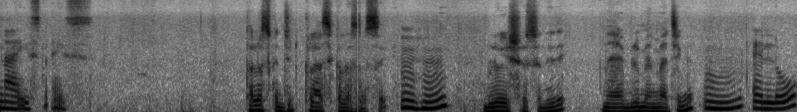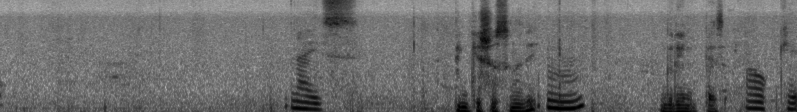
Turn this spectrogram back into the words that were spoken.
నైస్ నైస్ కలర్స్ కొంచెం క్లాసిక్ కలర్స్ వస్తాయి. బ్లూ ఇష్ వస్తుంది ఇది. నేవీ బ్లూ మేము. Matching. Yellow nice pink ish వస్తుంది ఇది. గ్రీన్ పేస్ ఓకే.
